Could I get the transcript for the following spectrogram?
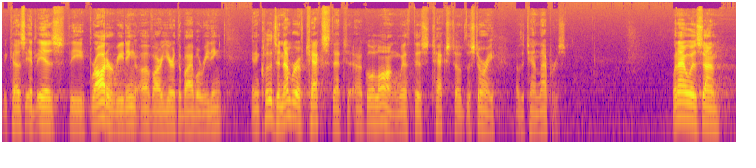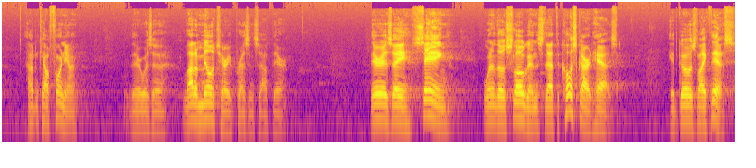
because it is the broader reading of our Year of the Bible reading. It includes a number of texts that uh, go along with this text of the story of the ten lepers. When I was um, out in California, there was a a lot of military presence out there. There is a saying, one of those slogans that the Coast Guard has. It goes like this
